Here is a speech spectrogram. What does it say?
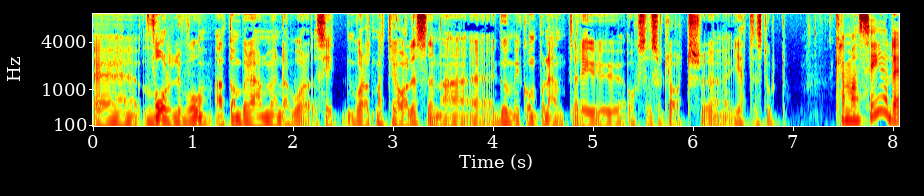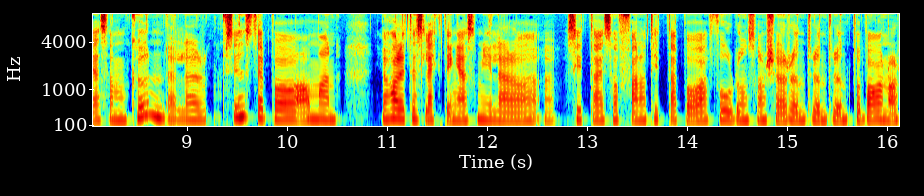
Eh, Volvo, att de börjar använda vår, sitt, vårt material i sina eh, gummikomponenter är ju också såklart eh, jättestort. Kan man se det som kund eller syns det på om man... Jag har lite släktingar som gillar att eh, sitta i soffan och titta på fordon som kör runt, runt, runt på banor.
